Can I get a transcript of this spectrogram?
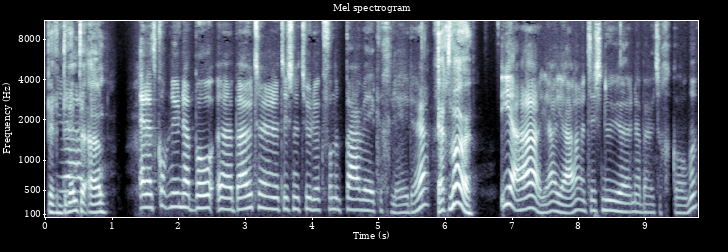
Tegen Ja. Drenthe aan. En het komt nu naar eh, buiten en het is natuurlijk van een paar weken geleden. Echt waar? Ja, ja, ja. Het is nu eh, naar buiten gekomen.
